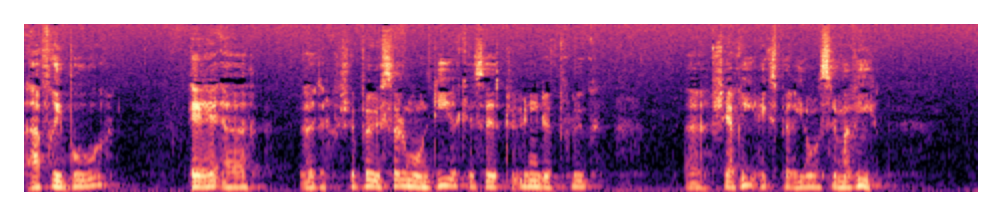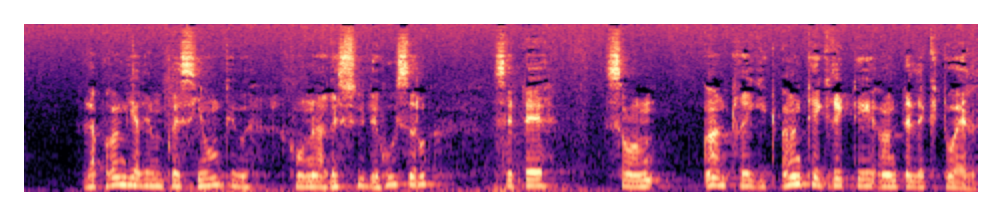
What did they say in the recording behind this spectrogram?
à Fribourg et euh, euh, je peux seulement dire que c'est une des plus euh, chéries expériences de ma vie. La première impression qu'on a reçue de Husserl, c'était son intégrité intellectuelle,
